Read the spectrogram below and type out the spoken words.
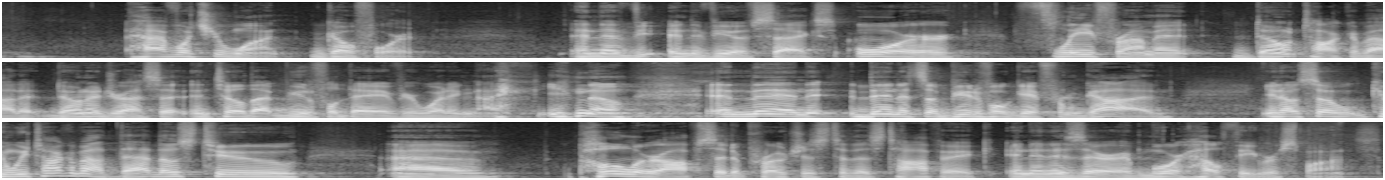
have what you want, go for it, in the in the view of sex, or flee from it, don't talk about it, don't address it until that beautiful day of your wedding night, you know, and then then it's a beautiful gift from God, you know. So can we talk about that? Those two. Uh, polar opposite approaches to this topic and is there a more healthy response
